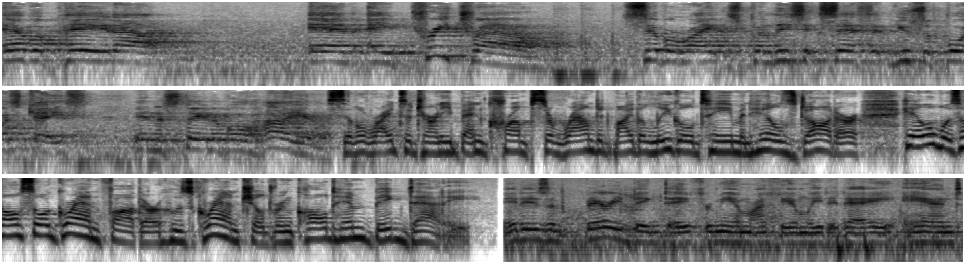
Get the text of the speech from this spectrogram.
ever paid out in a pretrial civil rights police excessive use of force case in the state of Ohio. Civil rights attorney Ben Crump surrounded by the legal team and Hill's daughter. Hill was also a grandfather whose grandchildren called him Big Daddy. It is a very big day for me and my family today, and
